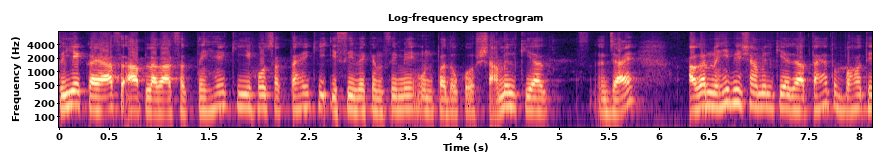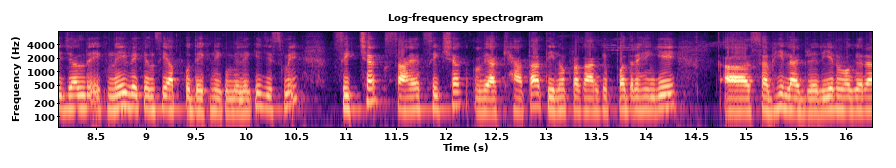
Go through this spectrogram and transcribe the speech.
तो ये कयास आप लगा सकते हैं कि हो सकता है कि इसी वैकेंसी में उन पदों को शामिल किया जाए। अगर नहीं भी शामिल किया जाता है तो बहुत ही जल्द एक नई वैकेंसी आपको देखने को मिलेगी, जिसमें शिक्षक, सहायक शिक्षक, व्याख्याता तीनों प्रकार के पद रहेंगे। सभी लाइब्रेरियन वगैरह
